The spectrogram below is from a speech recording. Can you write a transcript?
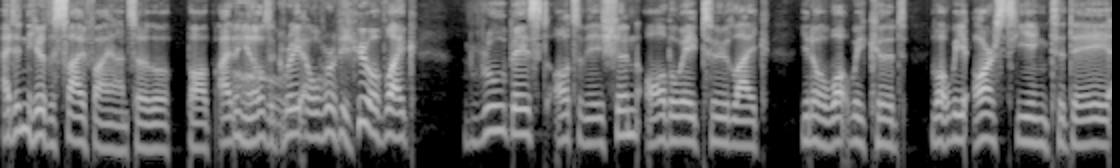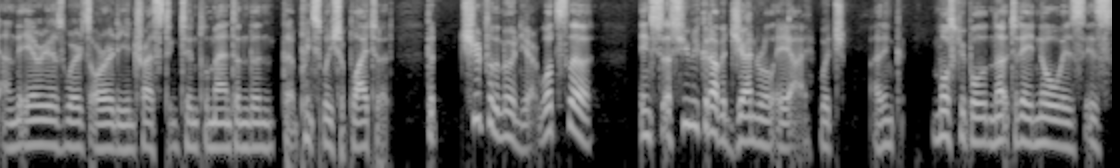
I didn't hear the sci-fi answer though, Bob. I think oh, it was a oh, great overview of like rule-based automation all the way to like you know what we could what we are seeing today and the areas where it's already interesting to implement and then that principally should apply to it. But shoot for the moon here. What's the assume you could have a general AI, which I think most people today know is is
